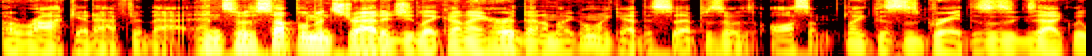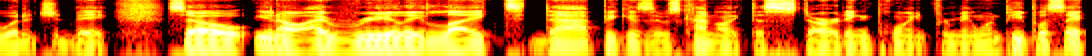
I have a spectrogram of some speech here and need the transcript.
a rocket after that. And so the supplement strategy, like when I heard that, I'm like, oh my God, this episode is awesome. Like this is great. This is exactly what it should be. So, you know, I really liked that because it was kind of like the starting point for me. When people say,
